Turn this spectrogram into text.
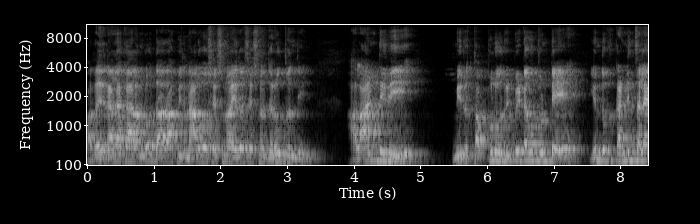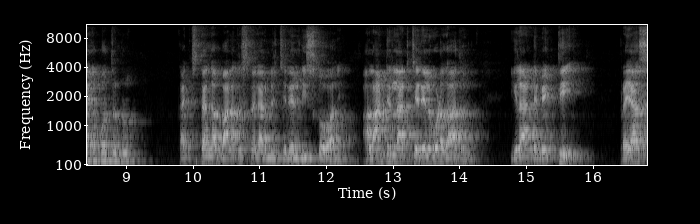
పదహైదు నెలల కాలంలో దాదాపు ఇది నాలుగో సెషనో ఐదో సెషనో జరుగుతుంది. అలాంటిది మీరు తప్పులు రిపీట్ అవుతుంటే ఎందుకు ఖండించలేకపోతుండ్రు? ఖచ్చితంగా బాలకృష్ణ గారి మీద చర్యలు తీసుకోవాలి. అలాంటి లాంటి చర్యలు కూడా కాదు. ఇలాంటి వ్యక్తి ప్రయాస్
